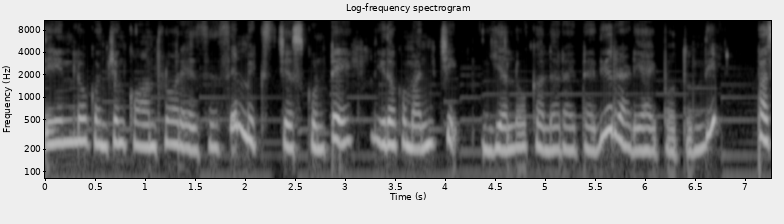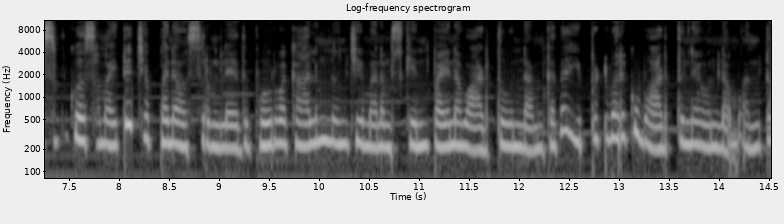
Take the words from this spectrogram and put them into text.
దీనిలో కొంచెం కార్న్ఫ్లోర్ వేసేసి మిక్స్ చేసుకుంటే ఇది ఒక మంచి ఎల్లో కలర్ అనేది రెడీ అయిపోతుంది. పసుపు కోసం అయితే చెప్పని అవసరం లేదు. పూర్వకాలం నుంచి మనం స్కిన్ పైన వాడుతూ ఉన్నాం కదా ఇప్పటి వరకు వాడుతూనే ఉన్నాం. అంత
